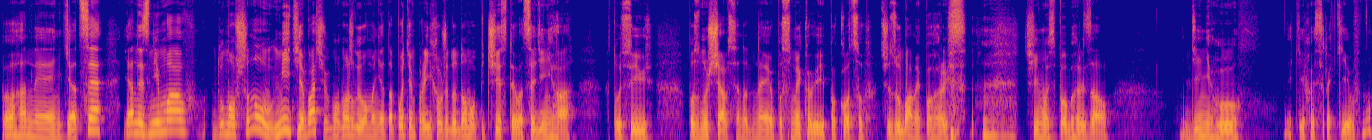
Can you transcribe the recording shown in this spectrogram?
Поганенькі. А це я не знімав. Думав, що ну, мідь я бачив, можливо, монета, а потім приїхав вже додому, підчистив, а це діньга. Хтось її познущався над нею, посмикав її, покоцав, чи зубами погриз, чимось пообгризав. Діньгу. якихось років. Ну,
